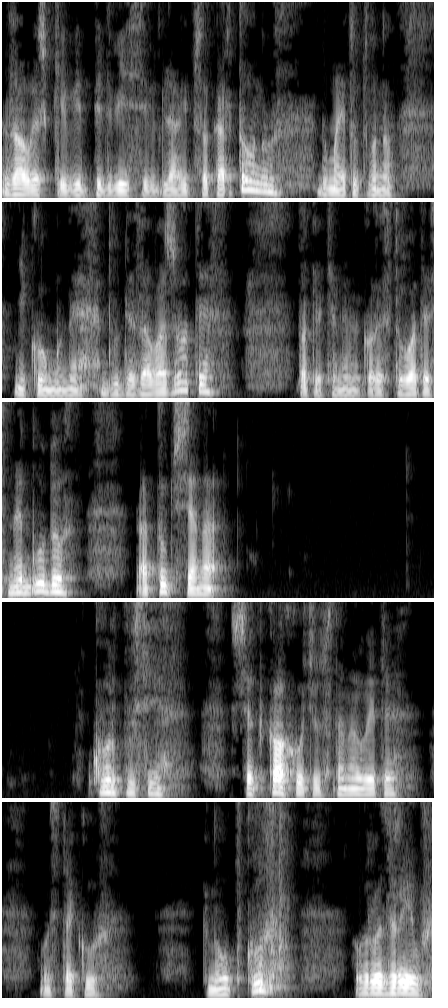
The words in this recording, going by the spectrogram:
залишків від підвісів для гіпсокартону. Думаю, тут воно нікому не буде заважати, так як я ним користуватись не буду. А тут ще на корпусі щитка хочу встановити ось таку кнопку в розрив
